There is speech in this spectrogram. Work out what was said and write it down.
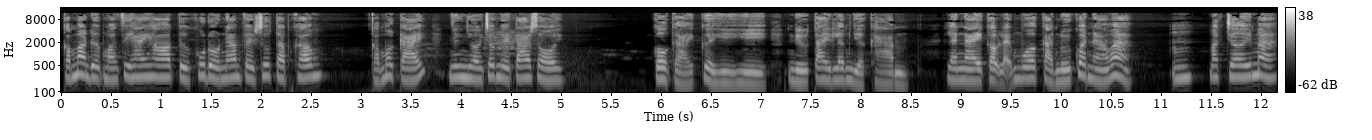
Có mà được món gì hay ho từ khu đồ nam về sưu tập không? Có một cái, nhưng nhường cho người ta rồi. Cô gái cười hì hì, níu tay Lâm Nhược Hàm. Lần này cậu lại mua cả núi quần áo à? Ừ, mặc chơi mà.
